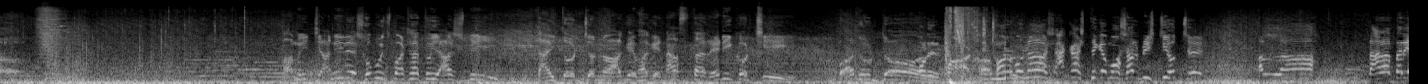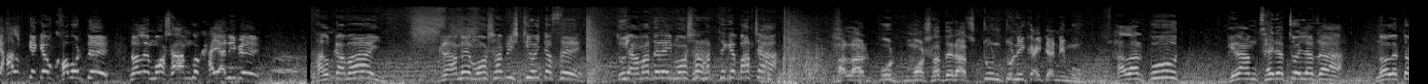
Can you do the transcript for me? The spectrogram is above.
না। আমি জানি রে সবুজ পাঠা তুই আসবি। তাই তোর জন্য আগে ভাগে নাস্তা রেডি করছি। বাদুর দল সর্বনাশ আকাশ থেকে মশার বৃষ্টি হচ্ছে। আল্লাহ তাড়াতাড়ি হালকে কেউ খবর দে নলে মশা আমগো খাইয়া নিবে। হালকা ভাই গ্রামে মশা বৃষ্টি হইতাছে। তুই আমাদের এই মশার হাত থেকে বাঁচা। হালার পুট মশাদের আজ টুনটুনি কাইটা নিমু। হালার পুত গ্রাম ছাইরা চইলা যা। নলে তো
